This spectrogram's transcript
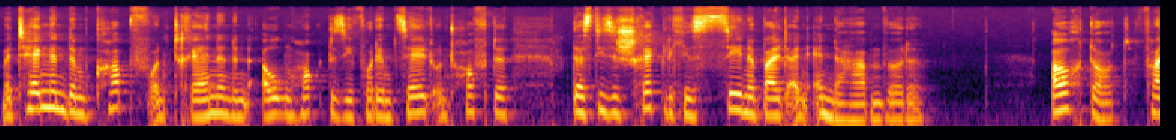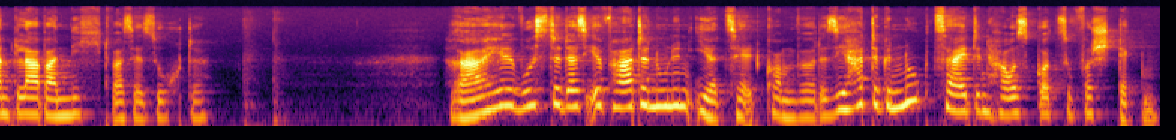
Mit hängendem Kopf und tränenden Augen hockte sie vor dem Zelt und hoffte, dass diese schreckliche Szene bald ein Ende haben würde. Auch dort fand Laban nicht, was er suchte. Rahel wusste, dass ihr Vater nun in ihr Zelt kommen würde. Sie hatte genug Zeit, den Hausgott zu verstecken.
